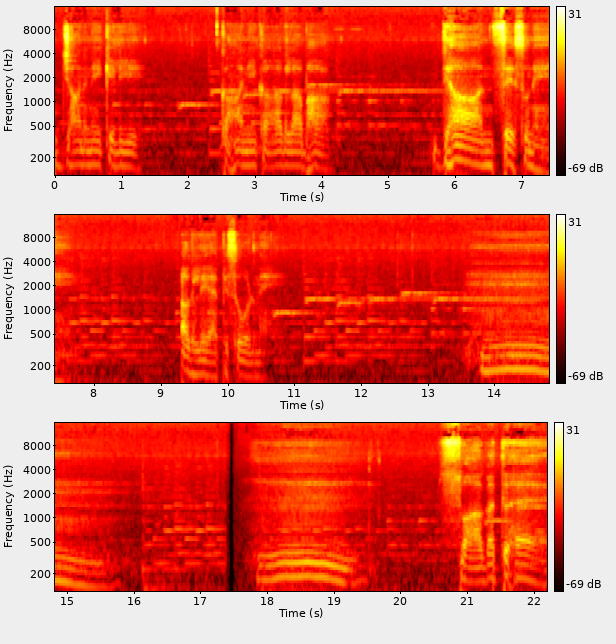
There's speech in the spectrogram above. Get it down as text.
जानने के लिए कहानी का अगला भाग। ध्यान से सुने अगले एपिसोड में। स्वागत है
